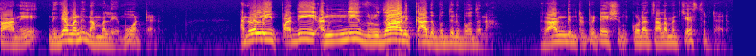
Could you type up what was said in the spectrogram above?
తానే నిజమని నమ్మలేము అంటాడు. అందువల్ల ఈ పది అన్నీ వృధా అని కాదు బుద్ధుడి బోధన. రాంగ్ ఇంటర్ప్రిటేషన్ కూడా చాలామంది చేస్తుంటారు.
